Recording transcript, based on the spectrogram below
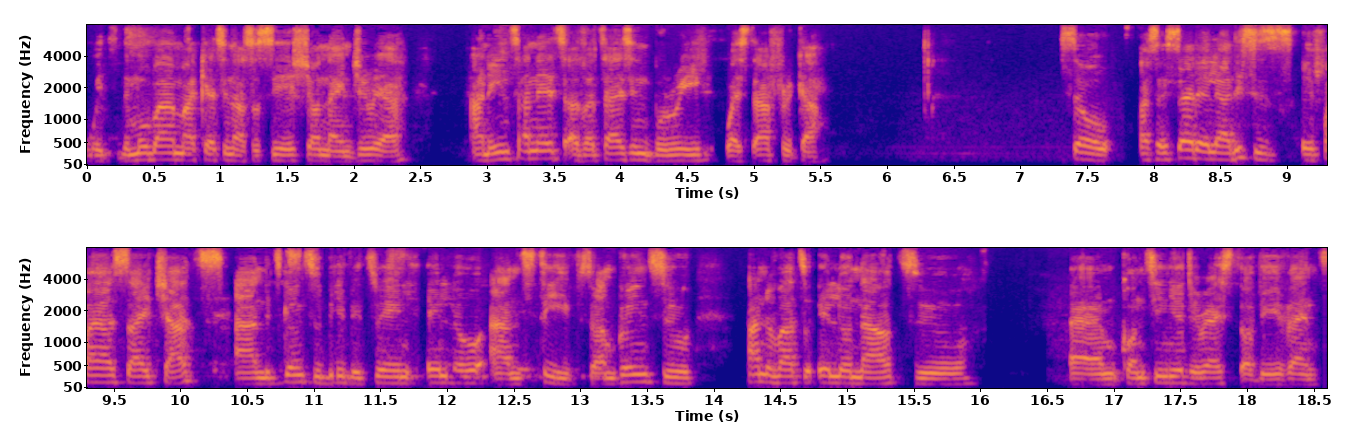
with the Mobile Marketing Association Nigeria and Internet Advertising Bureau West Africa. So as I said earlier, this is a fireside chat and it's going to be between Elo and Steve. So I'm going to hand over to Elo now to um, continue the rest of the event.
